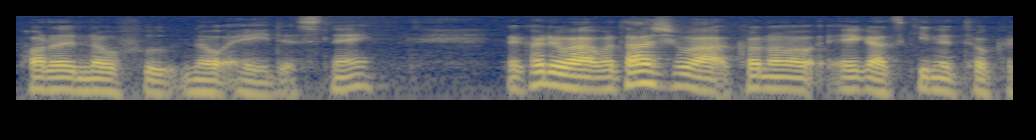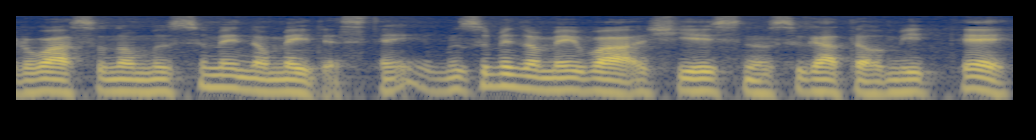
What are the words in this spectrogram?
ポレノフの絵ですね。 でこれは、私はこの絵が好きなところは、その娘の目ですね。娘の目はシエスの姿を見て、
